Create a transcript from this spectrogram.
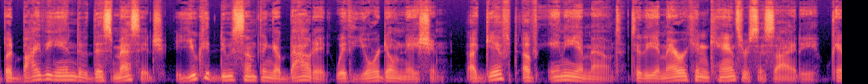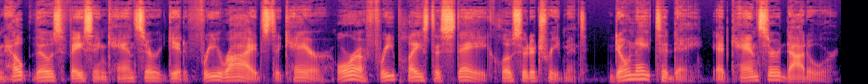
But by the end of this message, you could do something about it with your donation. A gift of any amount to the American Cancer Society can help those facing cancer get free rides to care or a free place to stay closer to treatment. Donate today at cancer.org.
